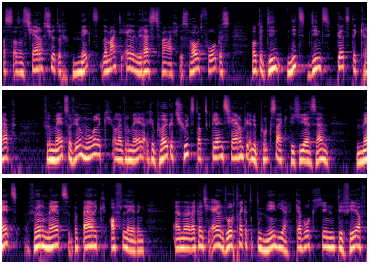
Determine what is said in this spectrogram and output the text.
als, als een scherpschutter mikt, dan maakt hij eigenlijk de rest vaag. Dus houd focus. Houd het niet dient, kut de crap. Vermijd zoveel mogelijk, vermijden, gebruik het goed, dat klein schermpje in je broekzak, die gsm. Mijd, vermijd, beperk afleiding. En uh, dat kun je eigenlijk doortrekken tot de media. Ik heb ook geen tv, of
